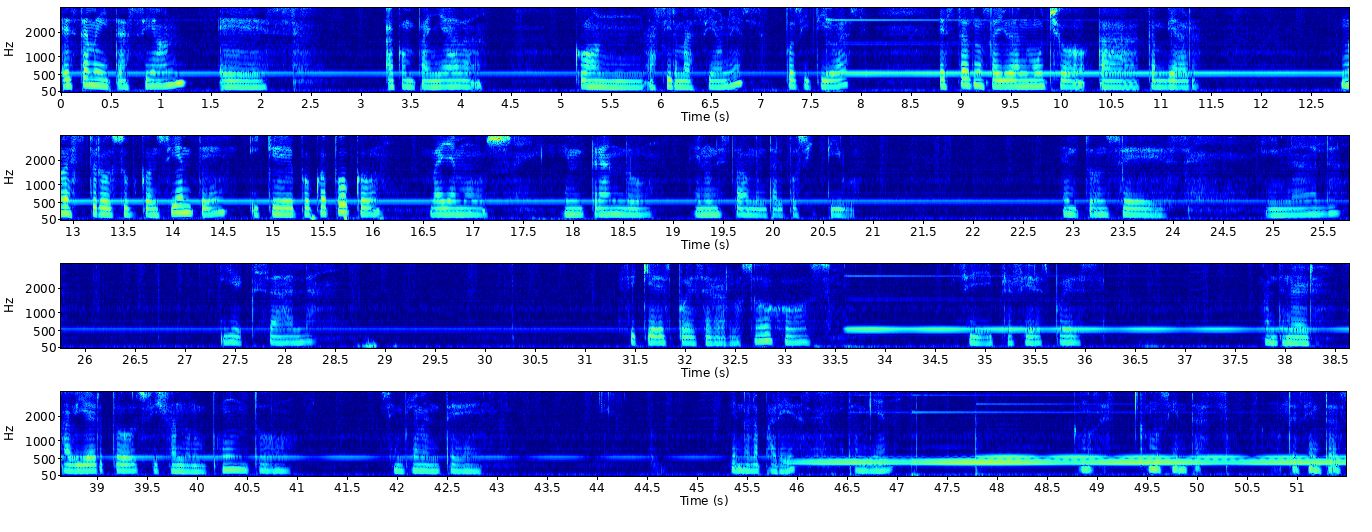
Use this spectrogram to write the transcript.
Esta meditación es acompañada con afirmaciones positivas. Estas nos ayudan mucho a cambiar nuestro subconsciente y que poco a poco vayamos entrando en un estado mental positivo. Entonces, inhala y exhala. Si quieres puedes cerrar los ojos. Si prefieres puedes mantener abiertos fijando en un punto. Simplemente viendo la pared también. ¿Cómo, se, cómo sientas? ¿Cómo te sientas?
